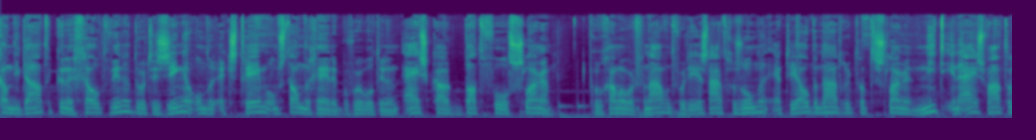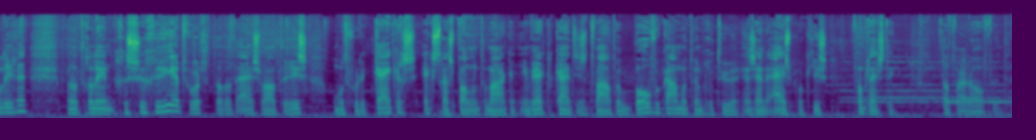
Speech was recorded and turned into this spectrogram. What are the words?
Kandidaten kunnen geld winnen door te zingen onder extreme omstandigheden. Bijvoorbeeld in een ijskoud bad vol slangen. Het programma wordt vanavond voor het eerst uitgezonden. RTL benadrukt dat de slangen niet in ijswater liggen... maar dat er alleen gesuggereerd wordt dat het ijswater is... om het voor de kijkers extra spannend te maken. In werkelijkheid is het water boven kamertemperatuur... en zijn de ijsblokjes van plastic. Dat waren de hoofdpunten.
